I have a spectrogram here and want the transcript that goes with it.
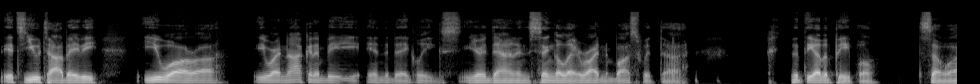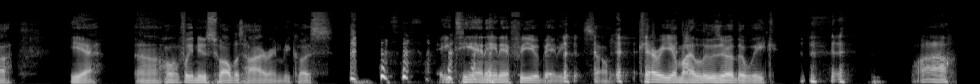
it's Utah, baby. You are uh you are not gonna be in the big leagues. You're down in single A riding a bus with uh with the other people. So uh yeah. Uh hopefully News 12 was hiring because ATN ain't it for you, baby. So Kerry, you're my loser of the week. Wow.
